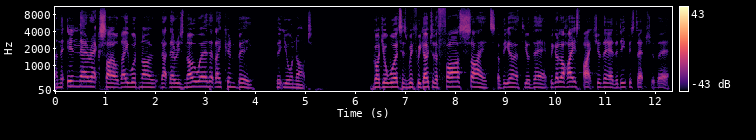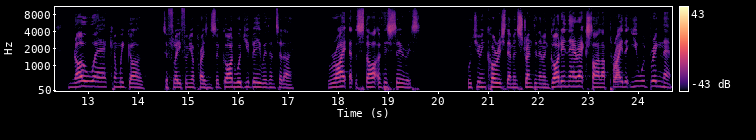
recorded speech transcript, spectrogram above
and that in their exile they would know that there is nowhere that they can be that you're not. God, your word says if we go to the far sides of the earth, you're there. If we go to the highest heights, you're there. The deepest depths, you're there. Nowhere can we go to flee from your presence. So, God, would you be with them today? Right at the start of this series, would you encourage them and strengthen them? And God, in their exile, I pray that you would bring them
